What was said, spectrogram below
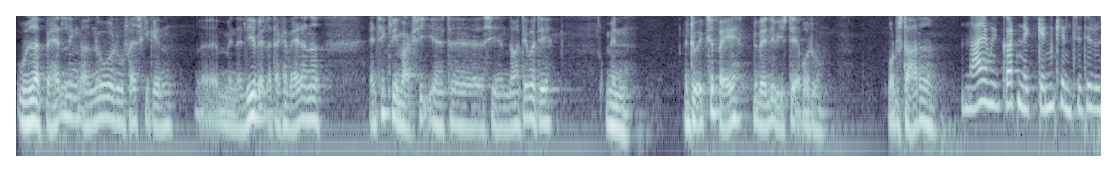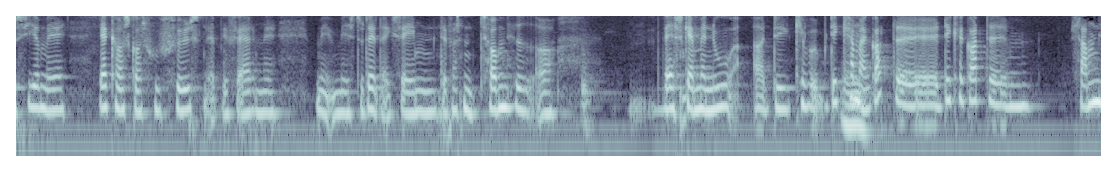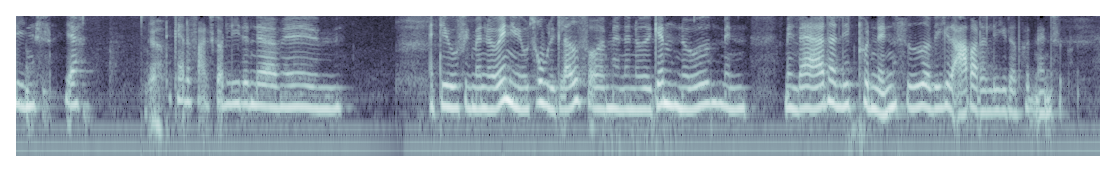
ude af behandling, og nu er du frisk igen. Øh, men alligevel, at der kan være noget antiklimaks i, at øh, sige, nå, det var det. Men, men du er ikke tilbage nødvendigvis der, hvor du, hvor du startede. Nej, jeg kan godt ikke genkende til det, du siger med, jeg kan også godt huske følelsen af at blive færdig med, med, med studentereksamen. Det var sådan en tomhed, og hvad skal man nu? Og det kan, det kan mm. man godt, øh, det kan godt øh, sammenlignes, ja. Ja. Det kan det faktisk godt lige den der med, øh, at det er jo, man er jo egentlig utrolig glad for, at man er nået igennem noget, men, men hvad er der lidt på den anden side, og hvilket arbejde ligger der på den anden side?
